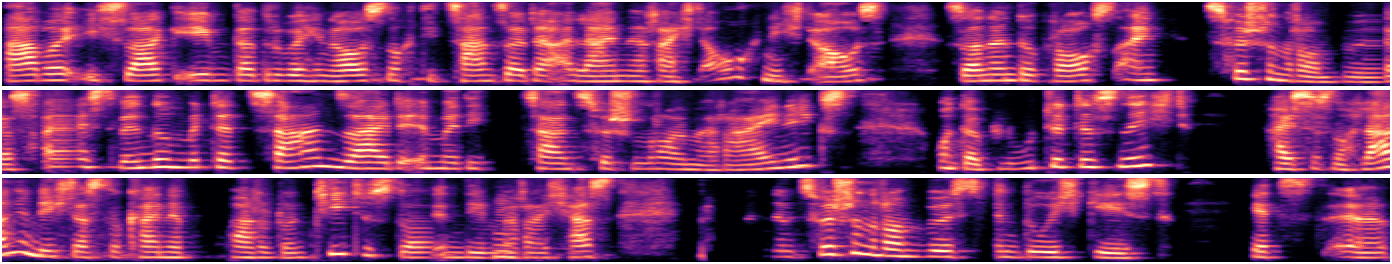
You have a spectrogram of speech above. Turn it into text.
Aber ich sage eben darüber hinaus noch, die Zahnseide alleine reicht auch nicht aus, sondern du brauchst ein Zwischenraumbündel. Das heißt, wenn du mit der Zahnseide immer die Zahnzwischenräume reinigst und da blutet es nicht, heißt es noch lange nicht, dass du keine Parodontitis dort in dem mhm. Bereich hast. Wenn du mit einem Zwischenraumbürstchen durchgehst, jetzt, äh,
